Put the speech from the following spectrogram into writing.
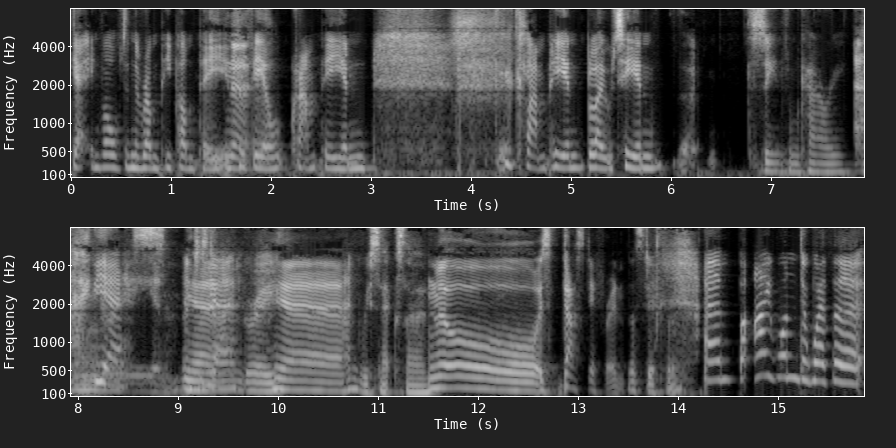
get involved in the rumpy pumpy if No. you feel crampy and clampy and bloaty and Scene from Carrie. yes. And just Yeah. angry. Yeah. Angry sex though. No, it's, that's different. That's different. Um, but I wonder whether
